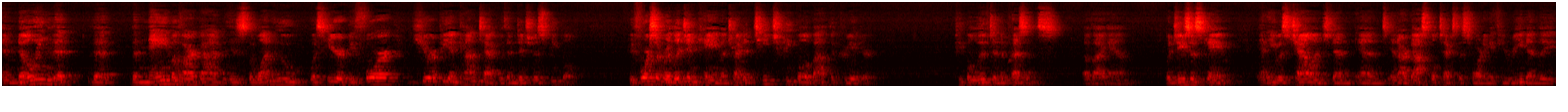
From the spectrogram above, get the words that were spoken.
And knowing that, that the name of our God is the one who was here before European contact with indigenous people before some religion came and tried to teach people about the Creator, people lived in the presence of I am. When Jesus came and he was challenged, and, and in our gospel text this morning, if you read in the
